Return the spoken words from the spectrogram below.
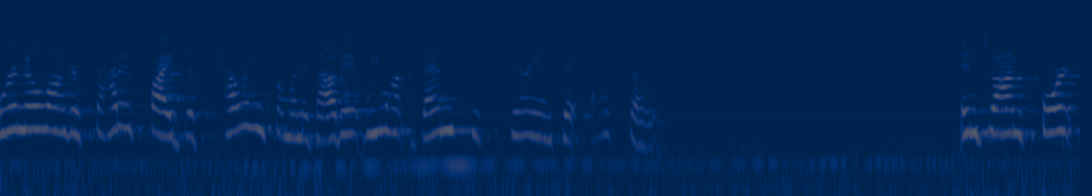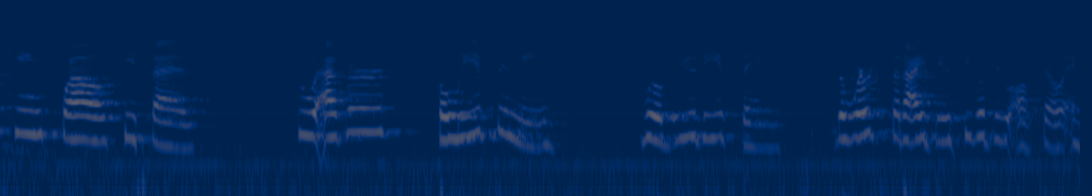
we're no longer satisfied just telling someone about it. We want them to experience it also. In John 14, 12, he says, Whoever believes in me will do these things. The works that I do, he will do also, and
